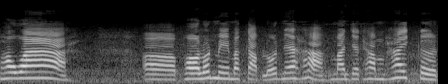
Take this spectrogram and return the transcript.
เพราะว่า ออพอรถเมย์มากลับรถเนี่ยค่ะ มันจะทำให้เกิด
